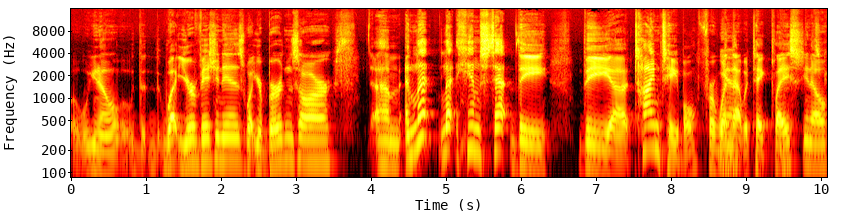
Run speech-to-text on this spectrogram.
you know, th- what your vision is, what your burdens are, um, and let let him set the the uh, timetable for when Yeah. that would take place. You know,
